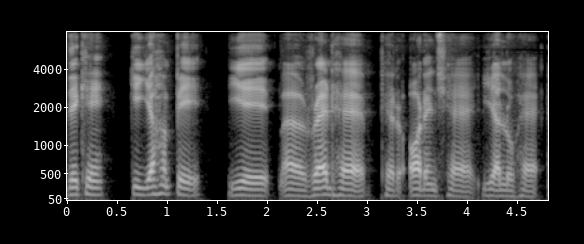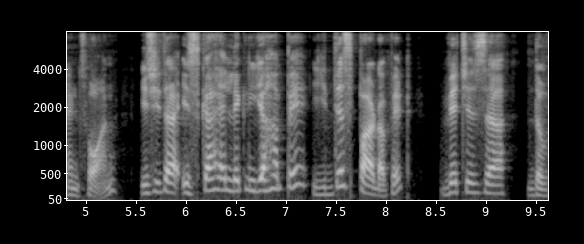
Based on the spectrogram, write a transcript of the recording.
देखें कि यहाँ पे ये रेड है, फिर ऑरेंज है येलो है एंड सो ऑन इसी तरह इसका है, लेकिन यहाँ पे this part of it which is the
